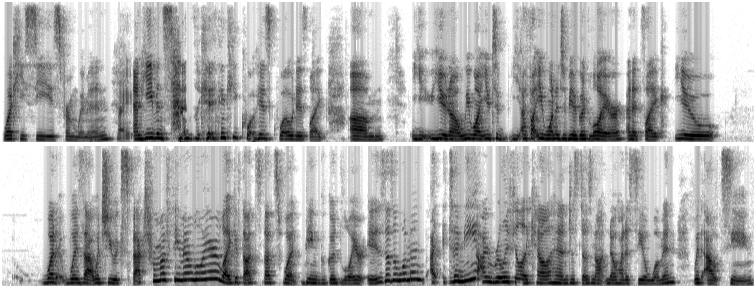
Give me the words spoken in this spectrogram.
what he sees from women right and he even says like i think he quote his quote is like um you, you know we want you to i thought you wanted to be a good lawyer and it's like you what was that what you expect from a female lawyer like if that's that's what being a good lawyer is as a woman I, to mm-hmm. me i really feel like callahan just does not know how to see a woman without seeing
